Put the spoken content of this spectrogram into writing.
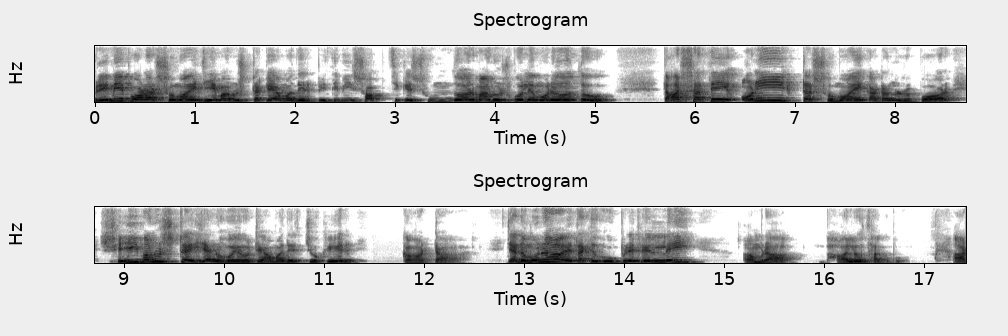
প্রেমে পড়ার সময় যে মানুষটাকে আমাদের পৃথিবীর সবথেকে সুন্দর মানুষ বলে মনে হতো, তার সাথে অনেকটা সময় কাটানোর পর সেই মানুষটাই যেন হয়ে ওঠে আমাদের চোখের কাঁটা। যেন মনে হয় তাকে উপড়ে ফেললেই আমরা ভালো থাকব। আর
